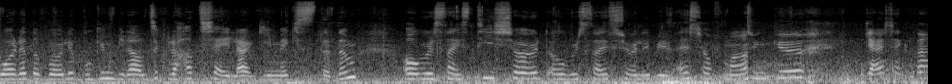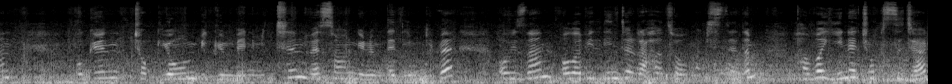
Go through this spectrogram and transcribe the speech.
Bu arada böyle bugün birazcık rahat şeyler giymek istedim. Oversize t-shirt, oversize şöyle bir eşofman. Çünkü gerçekten bugün çok yoğun bir gün benim için ve son günüm dediğim gibi. O yüzden olabildiğince rahat olmak istedim. Hava yine çok sıcak.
